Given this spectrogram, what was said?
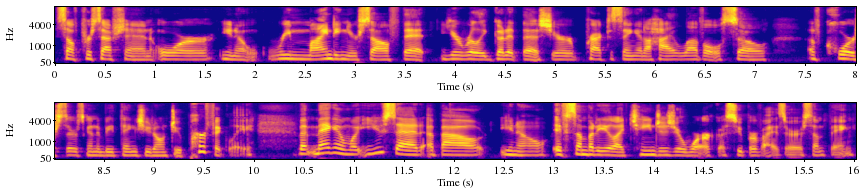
self perception or, you know, reminding yourself that you're really good at this, you're practicing at a high level. So, of course there's going to be things you don't do perfectly but megan what you said about you know if somebody like changes your work a supervisor or something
